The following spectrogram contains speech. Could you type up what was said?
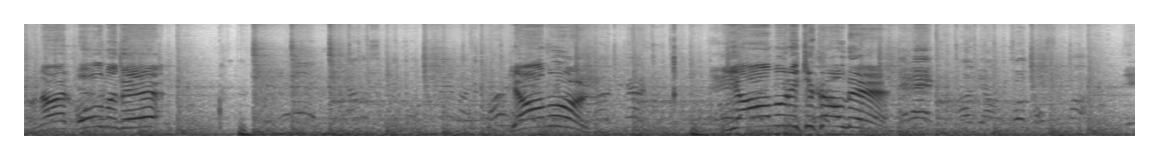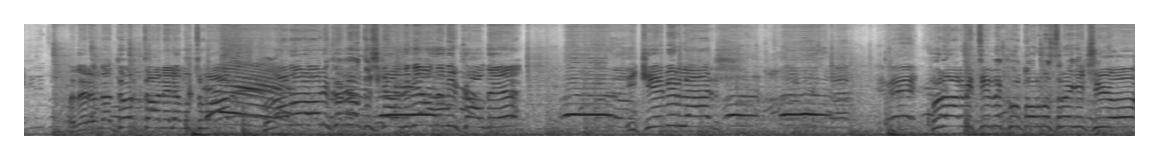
Pınar olmadı. Yağmur. Yağmur iki kaldı. Pınar'ın da dört tane labutu var. Pınar'dan harika bir atış geldi. Bir anda bir kaldı. İkiye birler. Pınar bitirdi kum torbasına geçiyor.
